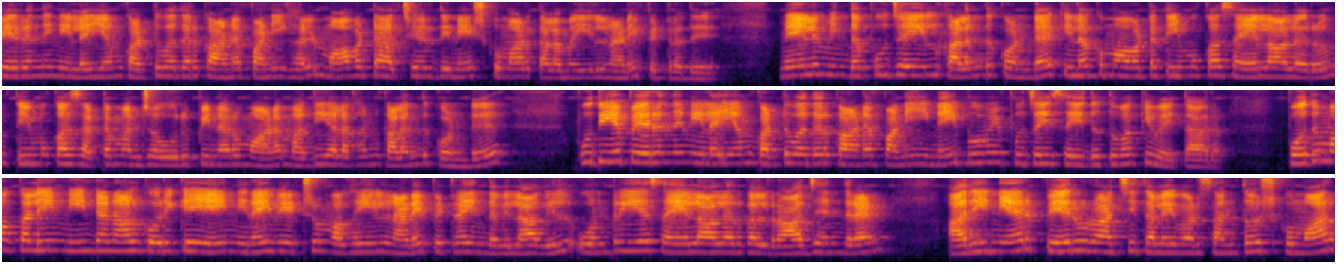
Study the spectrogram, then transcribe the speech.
பேருந்து நிலையம் கட்டுவதற்கான பணிகள் மாவட்ட ஆட்சியர் தினேஷ்குமார் தலைமையில் நடைபெற்றது. மேலும் இந்த பூஜையில் கலந்து கொண்ட கிழக்கு மாவட்ட திமுக செயலாளரும் திமுக சட்டமன்ற உறுப்பினருமான மதியழகன் கலந்து கொண்டு புதிய பேருந்து நிலையம் கட்டுவதற்கான பணியினை பூமி பூஜை செய்து துவக்கி வைத்தார். பொதுமக்களின் நீண்ட நாள் கோரிக்கையை நிறைவேற்றும் வகையில் நடைபெற்ற இந்த விழாவில் ஒன்றிய செயலாளர்கள் ராஜேந்திரன் அறிஞர் பேரூராட்சி தலைவர் சந்தோஷ்குமார்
